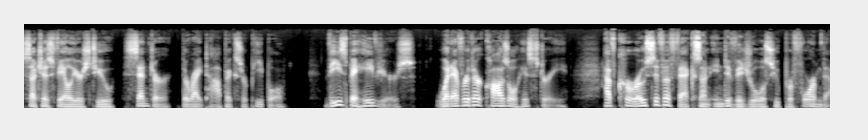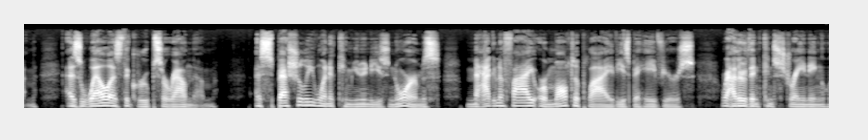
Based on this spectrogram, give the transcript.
such as failures to center the right topics or people. These behaviors, whatever their causal history, have corrosive effects on individuals who perform them, as well as the groups around them, especially when a community's norms magnify or multiply these behaviors rather than constraining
